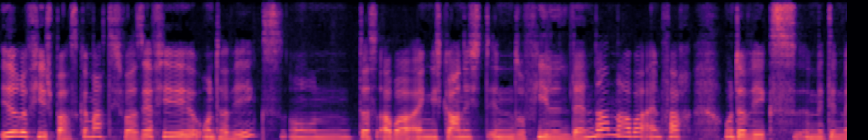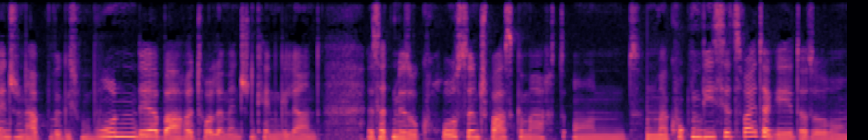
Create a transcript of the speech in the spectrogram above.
irre viel Spaß gemacht. Ich war sehr viel unterwegs und das aber eigentlich gar nicht in so vielen Ländern, aber einfach unterwegs mit den Menschen, habe wirklich wunderbare, tolle Menschen kennengelernt. Es hat mir so großen Spaß gemacht und mal gucken, wie es jetzt weitergeht. Also,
